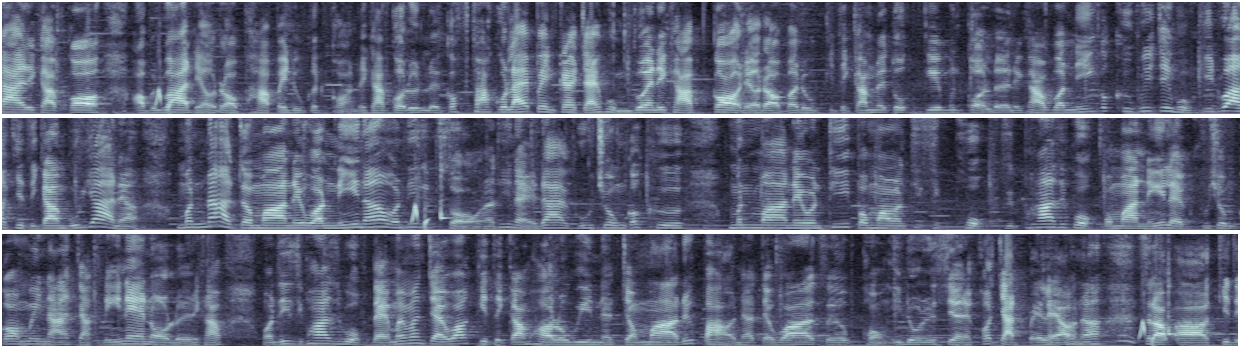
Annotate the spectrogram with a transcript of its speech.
ได้นะครับก็เอาเป็นว่าเดี๋ยวเราพาไปดูกันก่อนนะครับก่อนอื่นเลยก็ฝากกดไลค์เป็นกำลังใจให้ผมด้วยนะครับก็เดี๋ยวเรามาดูกิจกรรมในตัวเกมกันก่อนเลยนะครับวันนี้ก็คือพี่จริงผมคิดว่ากิจกรรมบูย่าเนี่ยมันน่าจะมาในวันนี้นะวันที่ 12 นะที่ไหนได้คุณผู้ชมก็คือ มันมาในวันที่ประมาณวันที่ 16 15 16 ประมาณนี้แหละคุณผู้ชมก็ไม่นานจากนี้แน่นอนเลยนะครับวันที่ 15 16 แต่ไม่มั่นใจว่ากิจกรรมฮาโลวีนเนี่ยจะมาหรือเปล่านะแต่ว่าเซิร์ฟของอินโดนีเซียเนี่ยเขาจัดไปแล้วนะสำหรับกิจ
